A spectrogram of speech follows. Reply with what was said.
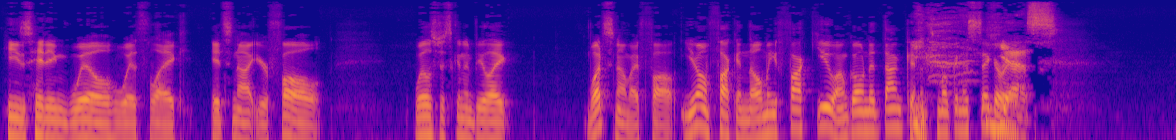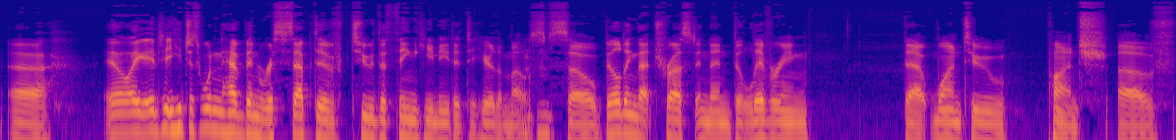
he's hitting Will with like "It's not your fault." Will's just gonna be like, "What's not my fault? You don't fucking know me. Fuck you. I'm going to Dunkin' and smoking a cigarette." Yes. uh it, like it, he just wouldn't have been receptive to the thing he needed to hear the most so building that trust and then delivering that one two punch of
